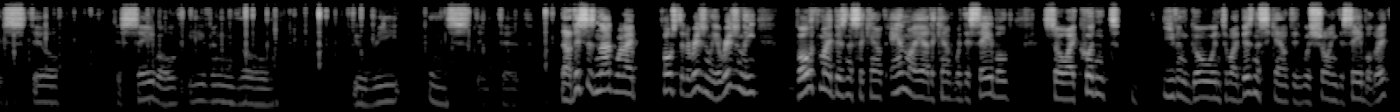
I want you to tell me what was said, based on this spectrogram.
is still disabled even though you reinstated. Now this is not what I posted originally. Originally both my business account and my ad account were disabled so I couldn't even go into my business account. It was showing disabled right?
